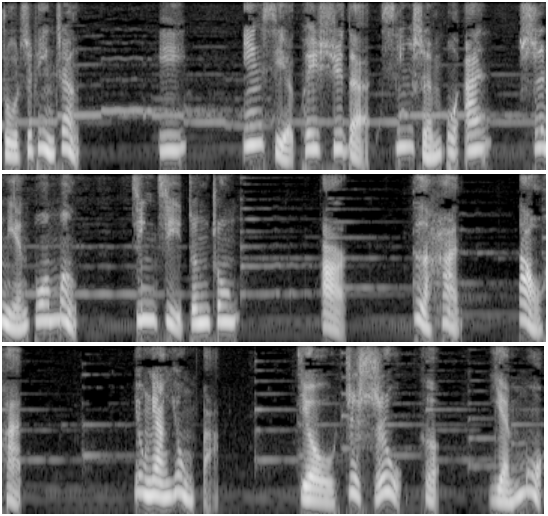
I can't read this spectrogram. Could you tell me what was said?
主治病症：一、阴血亏虚的心神不安、失眠多梦、精气争中；二、自汗、盗汗，用量用法：九至十五克，研末，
